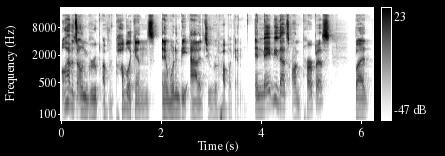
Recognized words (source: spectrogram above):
I'll have its own group of Republicans and it wouldn't be added to Republican. And maybe that's on purpose, but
